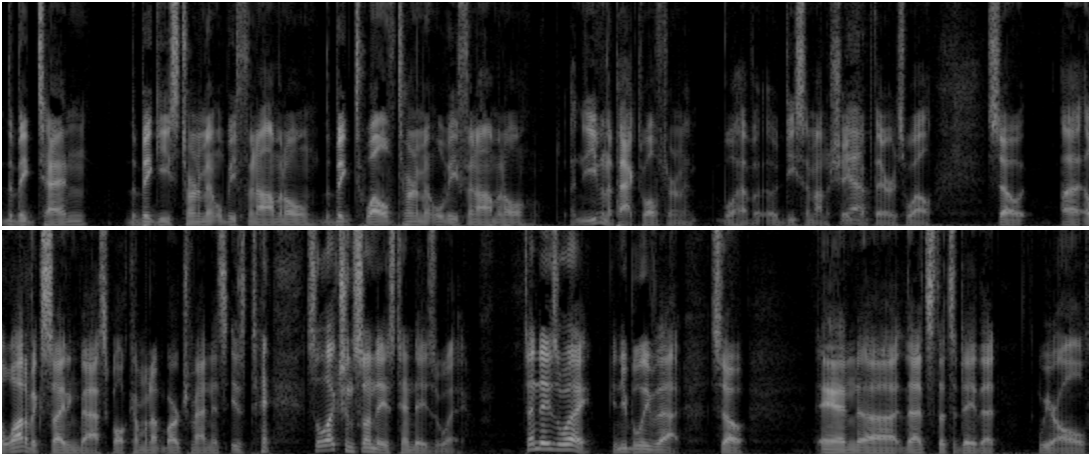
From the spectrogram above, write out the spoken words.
the Big Ten. The Big East tournament will be phenomenal. The Big 12 tournament will be phenomenal. And even the Pac 12 tournament will have a, a decent amount of shakeup Yeah. there as well. So, uh, a lot of exciting basketball coming up. March Madness is ten, Selection Sunday is 10 days away. 10 days away. Can you believe that? So, and uh, that's that's a day that we are all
